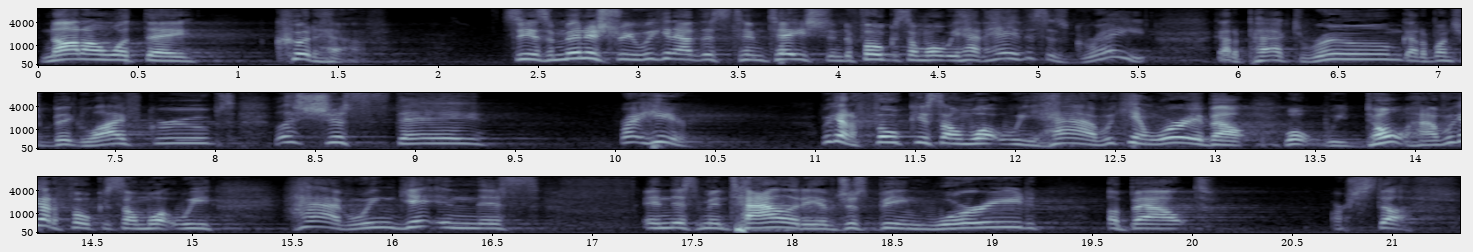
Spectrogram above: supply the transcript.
not on what they could have. See, as a ministry, we can have this temptation to focus on what we have. Hey, this is great. Got a packed room, got a bunch of big life groups. Let's just stay right here. We got to focus on what we have. We can't worry about what we don't have. We got to focus on what we have. We can get in this in this mentality of just being worried about our stuff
